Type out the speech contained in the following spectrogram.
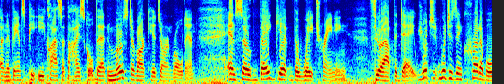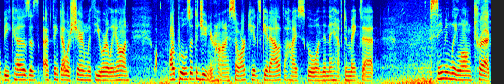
an advanced PE class at the high school that most of our kids are enrolled in. And so they get the weight training throughout the day, which which is incredible because as I think I was sharing with you early on, our pool's at the junior high, so our kids get out at the high school and then they have to make that seemingly long trek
